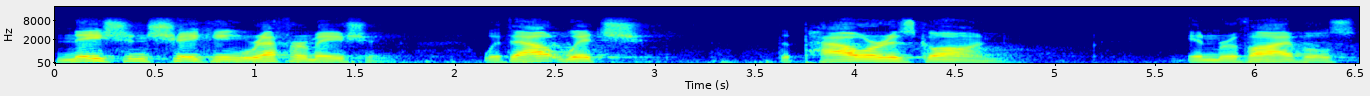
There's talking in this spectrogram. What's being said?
nation shaking reformation, without which the power is gone. In revivals,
